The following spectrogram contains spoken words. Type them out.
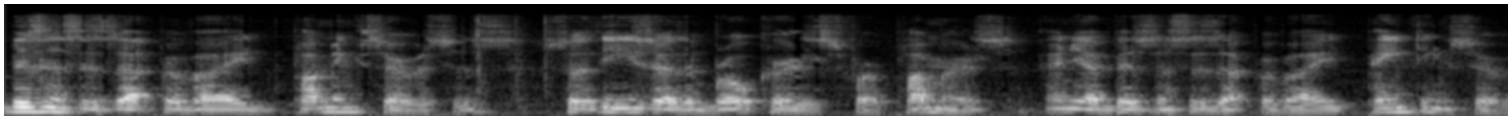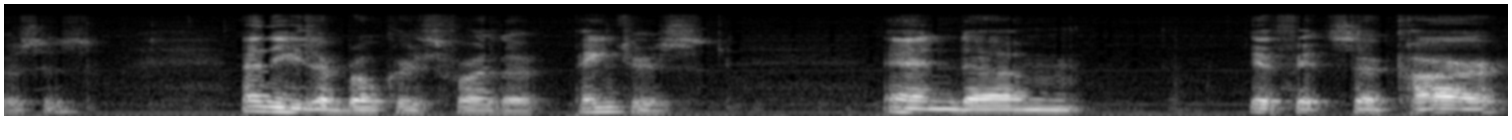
businesses that provide plumbing services. So these are the brokers for plumbers. And you have businesses that provide painting services. And these are brokers for the painters. And um, if it's a car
